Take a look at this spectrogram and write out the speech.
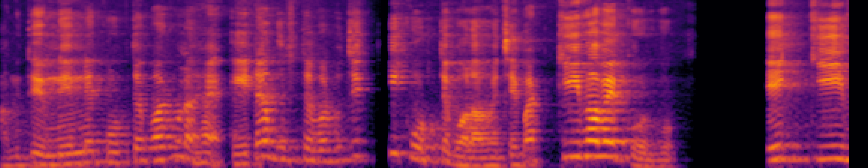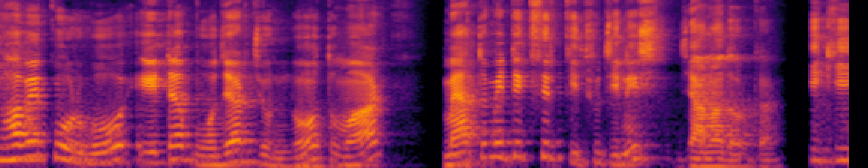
আমি তো এমনি এমনি করতে পারব না। হ্যাঁ এটা বুঝতে পারব যে কি করতে বলা হয়েছে বাট কীভাবে করব? এই কীভাবে করব এটা বোঝার জন্য তোমার ম্যাথমেটিক্স এর কিছু জিনিস জানা দরকার। কি কি?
